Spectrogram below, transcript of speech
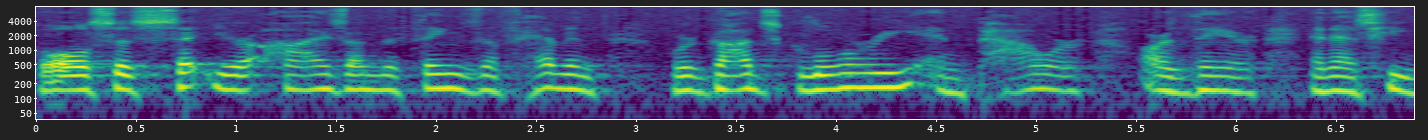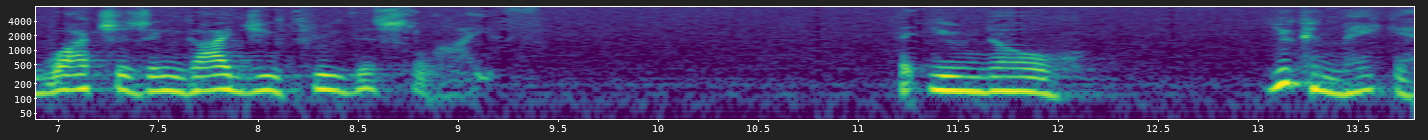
Paul says, set your eyes on the things of heaven where God's glory and power are there. And as He watches and guides you through this life, that you know you can make it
